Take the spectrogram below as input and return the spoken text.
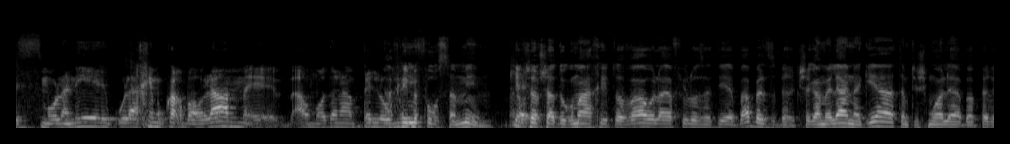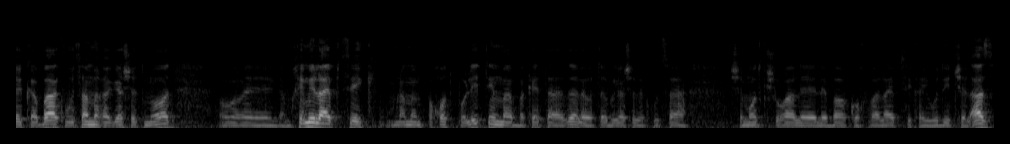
השמאלני אולי הכי מוכר בעולם, המועדון הבינלאומי. הכי מפורסמים. כן. אני חושב שהדוגמה הכי טובה אולי אפילו זה תהיה בבלסברג, שגם אליה נגיע, אתם תשמעו עליה בפרק הבא, קבוצה מרגשת מאוד. או אה, גם כימי לייפציק, אמנם הם פחות פוליטיים בקטע הזה, אלא יותר בגלל שזו קבוצה שמאוד קשורה לבר כוכבא לייפציק היהודית של אז,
